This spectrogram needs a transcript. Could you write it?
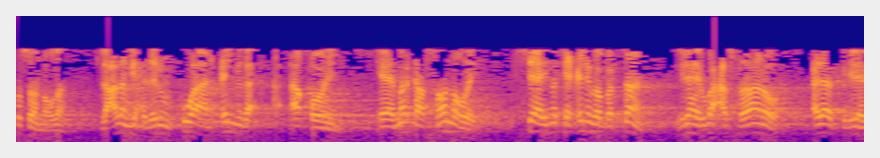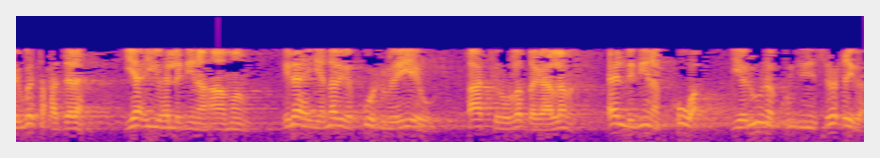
كسون نقضان. لعلهم يحذرون كوا عن علم أقونين يعني مركز صون نقضي. الساعي مركز علم برتان. إلهي وقع الصلانه عذابك إلهي وقع تحدلان يا أيها الذين آمنوا. إلهي يا نبي كوه رميه قاتلوا الله دقالما. الذين كوا يلونكم إذن سوحيقا.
